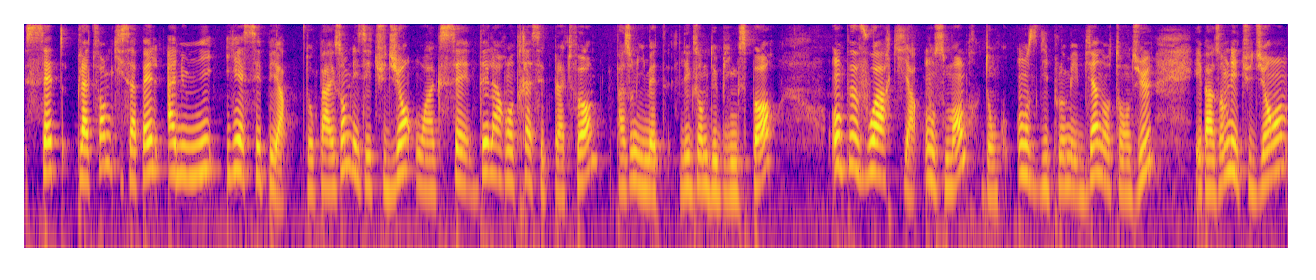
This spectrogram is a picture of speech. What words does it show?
cette plateforme qui s'appelle Alumni ISCPA. Donc par exemple, les étudiants ont accès dès la rentrée à cette plateforme. Par exemple, ils mettent l'exemple de Bing Sport. On peut voir qu'il y a 11 membres, donc 11 diplômés bien entendu. Et par exemple, l'étudiant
